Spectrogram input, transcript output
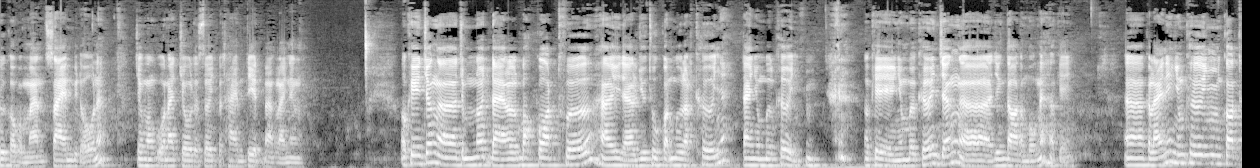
ឬក៏ប្រហែលសែនវីដេអូណា ចឹងបងប្អូនអាចចូលទៅ search បន្ថែមទៀតបាទកន្លែងហ្នឹង OK អញ្ចឹងចំណុចដែលបងគាត់ធ្វើហើយដែល YouTube គាត់មើលអត់ឃើញណាតែខ្ញុំមើលឃើញ OK ខ្ញុំមើលឃើញអញ្ចឹងយើងតទៅមុខណា OKអឺកន្លែងនេះខ្ញុំឃើញគាត់ថ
